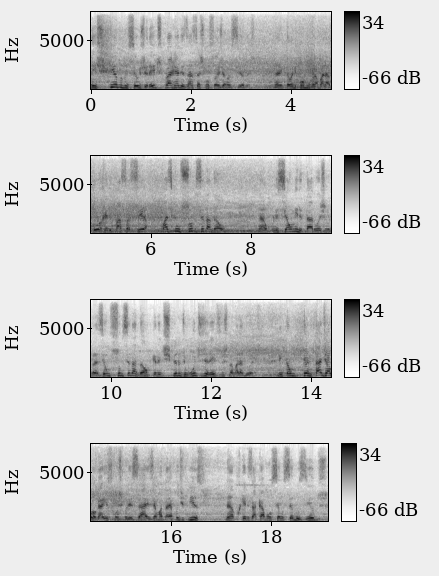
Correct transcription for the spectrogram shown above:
despido dos seus direitos para realizar essas funções genocidas. Né? Então, ele, como um trabalhador, ele passa a ser quase que um subcidadão. Né? O policial militar hoje no Brasil é um subcidadão, porque ele é despido de muitos direitos dos trabalhadores. Então, tentar dialogar isso com os policiais é uma tarefa difícil, né? porque eles acabam sendo seduzidos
